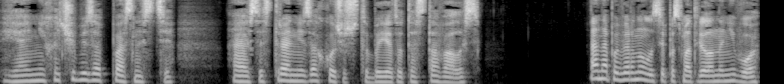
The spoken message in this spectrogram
«Я не хочу безопасности, а сестра не захочет, чтобы я тут оставалась». Она повернулась и посмотрела на него.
